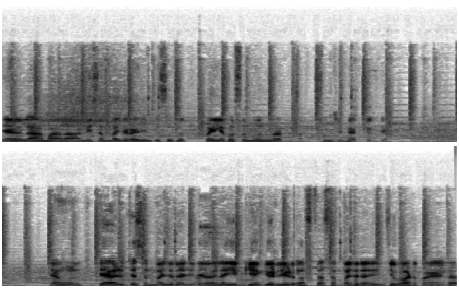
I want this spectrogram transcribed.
ज्यावेळेला आम्हाला आम्ही संभाजी सोबत पहिल्यापासून दोन हजार पासूनचे कार्यकर्ते त्यामुळे त्यावेळेचे संभाजीराजे ज्यावेळेला एक एक दीड दीड वाजता संभाजीराजेंची वाट पाहायला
